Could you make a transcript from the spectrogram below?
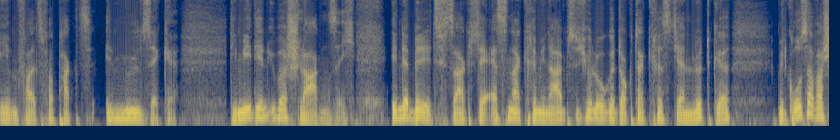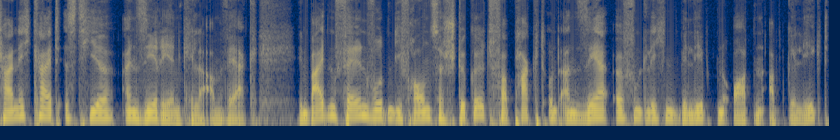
ebenfalls verpackt in Müllsäcke. Die Medien überschlagen sich. In der Bild sagt der Essener Kriminalpsychologe Dr. Christian Lüttke, mit großer Wahrscheinlichkeit ist hier ein Serienkiller am Werk. In beiden Fällen wurden die Frauen zerstückelt, verpackt und an sehr öffentlichen, belebten Orten abgelegt.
